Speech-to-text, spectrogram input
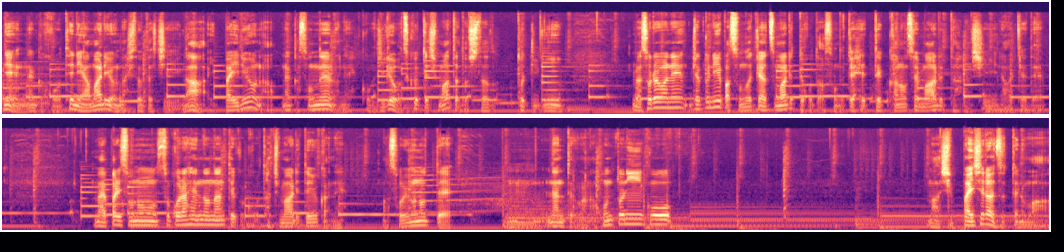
ね、なんかこう手に余るような人たちがいっぱいいるような、なんかそんなようなね、こう事業を作ってしまったとした時に、まあ、それはね、逆に言えばそのだけ集まるってことはそのだけ減っていく可能性もあるって話なわけで、まあ、やっぱりそのそこら辺のなんていうかこう立ち回りというかね、まあ、そういうものって、うん、なていうのかな、本当にこう、まあ、失敗知らずっていうのは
